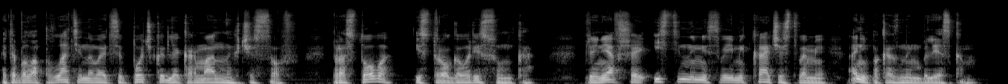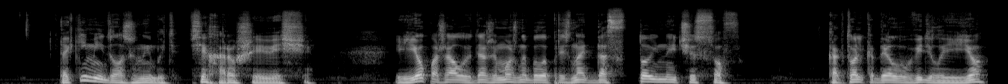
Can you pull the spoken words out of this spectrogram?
Это была платиновая цепочка для карманных часов. Простого и строгого рисунка. Пленявшая истинными своими качествами, а не показным блеском. Такими и должны быть все хорошие вещи. Ее, пожалуй, даже можно было признать достойной часов – как только Делла увидела ее,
